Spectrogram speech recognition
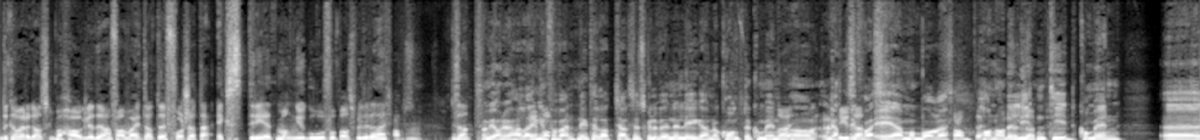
Det kan være ganske behagelig, det, for han vet at det fortsatt er ekstremt mange gode fotballspillere der. Ikke sant? Men vi hadde jo heller ingen må- forventning til at Chelsea skulle vinne ligaen, og Conte kom inn Nei, og rett fra EM og bare Sant. Han hadde liten tid, kom inn. Eh,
